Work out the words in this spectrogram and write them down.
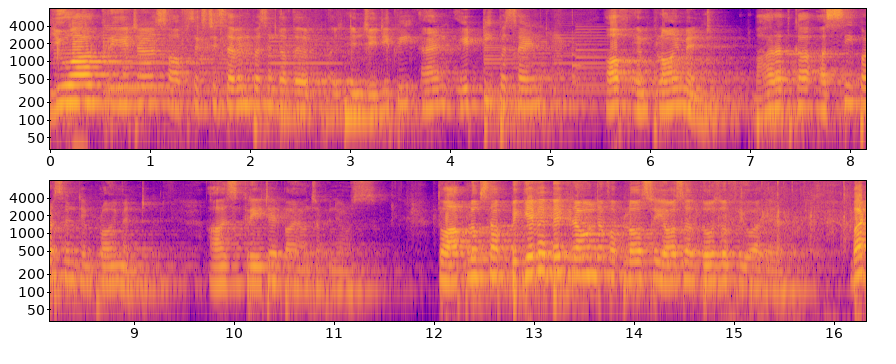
You are creators of 67% of the, in GDP and 80% of employment. भारत का 80% employment is created by entrepreneurs. तो आप लोग सब give a big round of applause to yourself those of you are there but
